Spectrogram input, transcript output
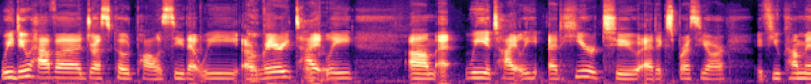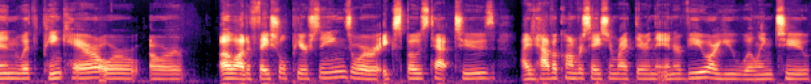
We do have a dress code policy that we are Okay. very tightly, um, we tightly adhere to at Express ER. If you come in with pink hair or or a lot of facial piercings or exposed tattoos, I'd have a conversation right there in the interview. Are you willing to, you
